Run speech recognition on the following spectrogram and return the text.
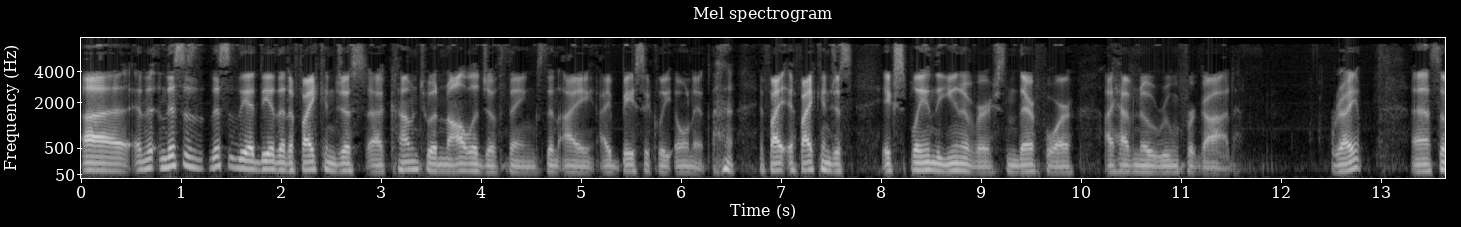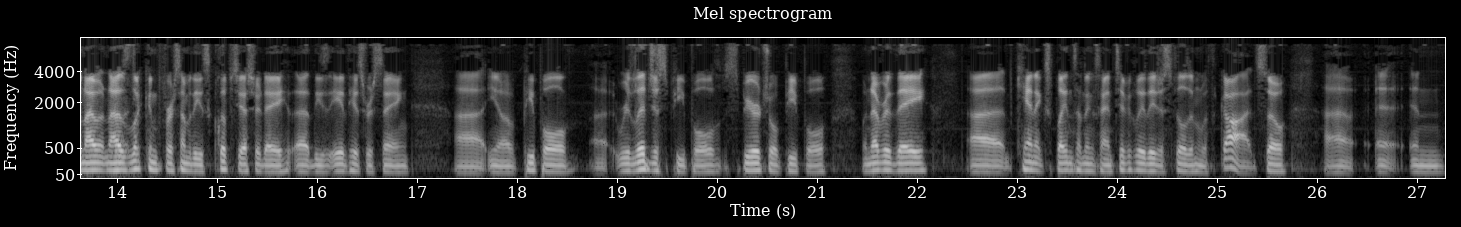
Uh, and, th- and this is this is the idea that if I can just uh, come to a knowledge of things, then I, I basically own it. if I if I can just explain the universe, and therefore I have no room for God, right? Uh, so now when I was looking for some of these clips yesterday, uh, these atheists were saying, uh, you know, people, uh, religious people, spiritual people, whenever they uh, can't explain something scientifically, they just fill in with God. So, uh, and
